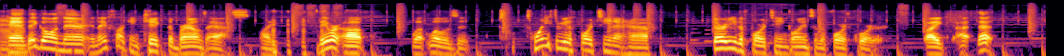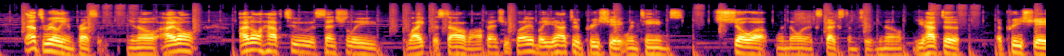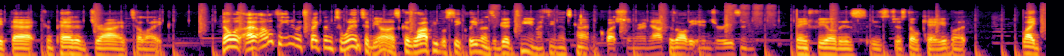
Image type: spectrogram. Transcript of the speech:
Mm-hmm. And they go in there and they fucking kick the Browns' ass. Like they were up. What what was it? 23 to 14 at half 30 to 14 going into the fourth quarter. Like I, that that's really impressive. You know, I don't I don't have to essentially like the style of offense you play, but you have to appreciate when teams show up when no one expects them to, you know. You have to appreciate that competitive drive to like no one I, I don't think you expect them to win to be honest because a lot of people see cleveland as a good team i think that's kind of in question right now because all the injuries and mayfield is is just okay but like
